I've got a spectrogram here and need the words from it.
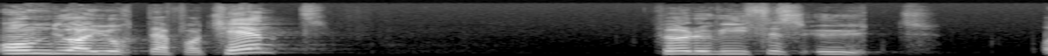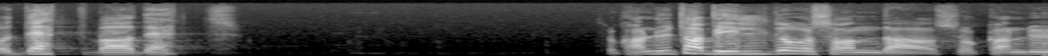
Om du har gjort deg fortjent, før du vises ut. Og dette var det. Så kan du ta bilder og sånn, da, så kan du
